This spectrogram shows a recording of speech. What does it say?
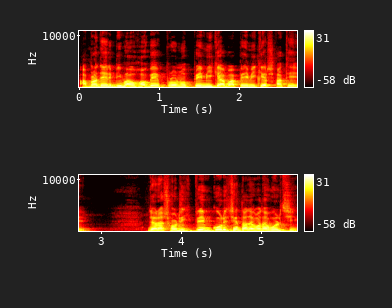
আপনাদের বিবাহ হবে পুরনো প্রেমিকা বা প্রেমিকের সাথে। যারা সঠিক প্রেম করেছেন, তাদের কথা বলছি।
